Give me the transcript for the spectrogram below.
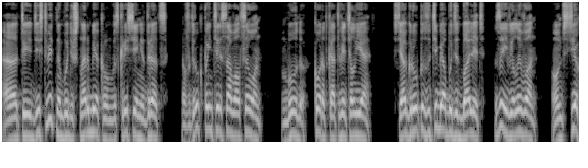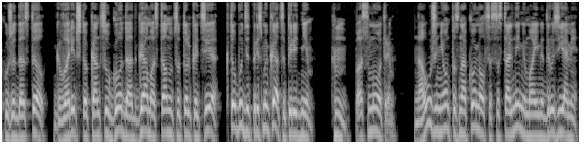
«А ты действительно будешь с Нарбековым в воскресенье драться?» Вдруг поинтересовался он. «Буду», – коротко ответил я. «Вся группа за тебя будет болеть», – заявил Иван. «Он всех уже достал. Говорит, что к концу года от гамма останутся только те, кто будет присмыкаться перед ним». «Хм, посмотрим». На ужине он познакомился с остальными моими друзьями.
